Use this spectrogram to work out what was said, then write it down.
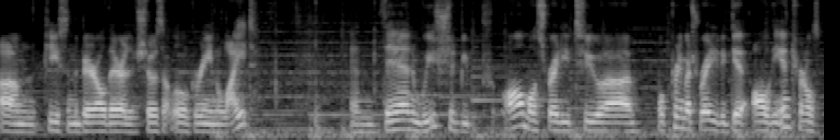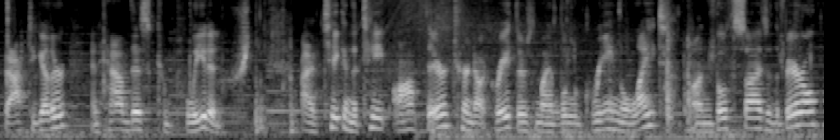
um, piece in the barrel there that shows that little green light. And then we should be almost ready to, uh, well, pretty much ready to get all the internals back together and have this completed. I've taken the tape off there, turned out great. There's my little green light on both sides of the barrel.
